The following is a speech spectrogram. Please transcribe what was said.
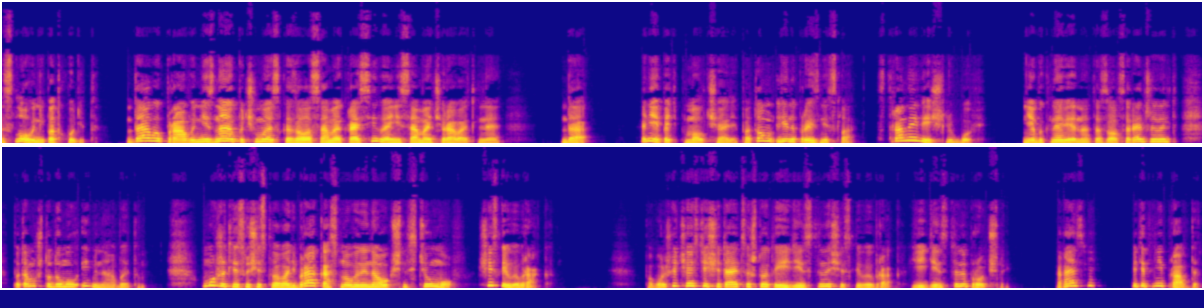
«Слово не подходит». «Да, вы правы. Не знаю, почему я сказала самое красивое, а не самое очаровательное». «Да». Они опять помолчали. Потом Лина произнесла. «Странная вещь, любовь. Необыкновенно отозвался Реджинальд, потому что думал именно об этом. Может ли существовать брак, основанный на общности умов? Счастливый брак? По большей части считается, что это единственный счастливый брак, единственно прочный. Разве? Ведь это неправда.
